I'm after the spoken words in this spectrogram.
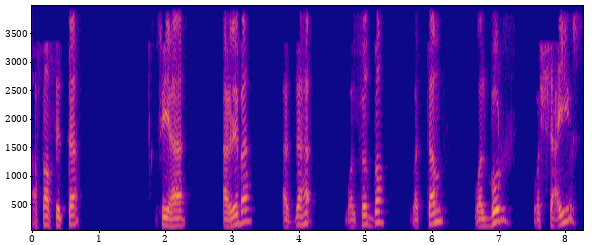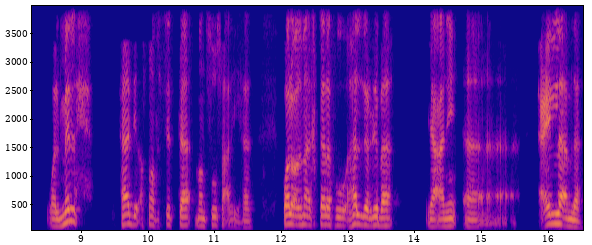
أصناف ستة فيها الربا الذهب والفضة والتمر والبر والشعير والملح. هذه الأصناف الستة منصوص عليها. والعلماء اختلفوا هل الربا يعني آه، علة أم لا؟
